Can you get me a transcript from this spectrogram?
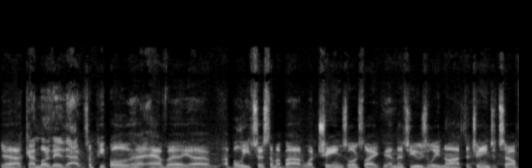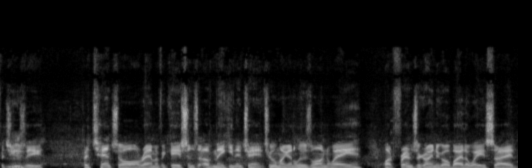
Yeah. kind of motivated that. So people have a, um, a belief system about what change looks like, and it's usually not the change itself. It's usually potential ramifications of making a change. Who am I going to lose along the way? What friends are going to go by the wayside?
